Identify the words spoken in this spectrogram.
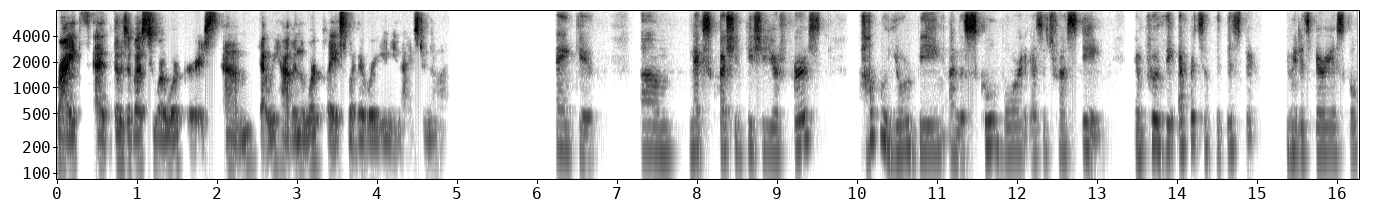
rights at those of us who are workers um, that we have in the workplace, whether we're unionized or not. Thank you. Um, next question, Keisha, you're first. How will your being on the school board as a trustee improve the efforts of the district to meet its various goals?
